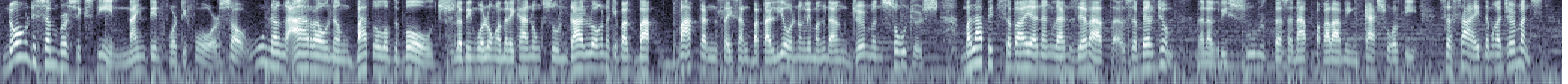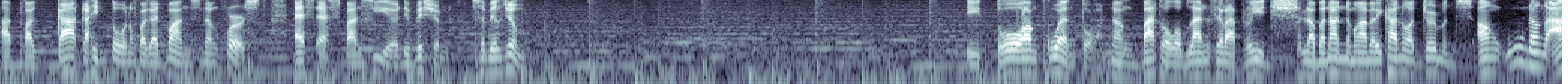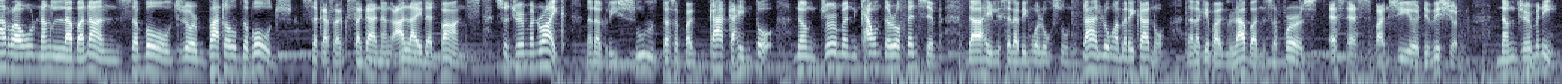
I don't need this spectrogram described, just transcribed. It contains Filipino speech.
Noong December 16, 1944, sa unang araw ng Battle of the Bulge, labing walong Amerikanong sundalo ang nakipagbakbakan sa isang batalyon ng limang daang German soldiers malapit sa bayan ng Lanzerat sa Belgium na nagresulta sa napakaraming casualty sa side ng mga Germans at pagkakahinto ng pag-advance ng 1st SS Panzer Division sa Belgium. Ito ang kwento ng Battle of Lanzerat Ridge, labanan ng mga Amerikano at Germans, ang unang araw ng labanan sa Bulge or Battle of the Bulge sa kasagsagan ng Allied Advance sa German Reich na nagresulta sa pagkakahinto ng German counteroffensive dahil sa labing walong sundalong Amerikano na nakipaglaban sa 1st SS Panzer Division ng Germany.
